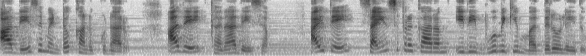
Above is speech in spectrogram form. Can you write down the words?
ఆ దేశం ఏంటో కనుక్కున్నారు. అదే ఘనా దేశం అయితే సైన్స్ ప్రకారం ఇది భూమికి మధ్యలో లేదు.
